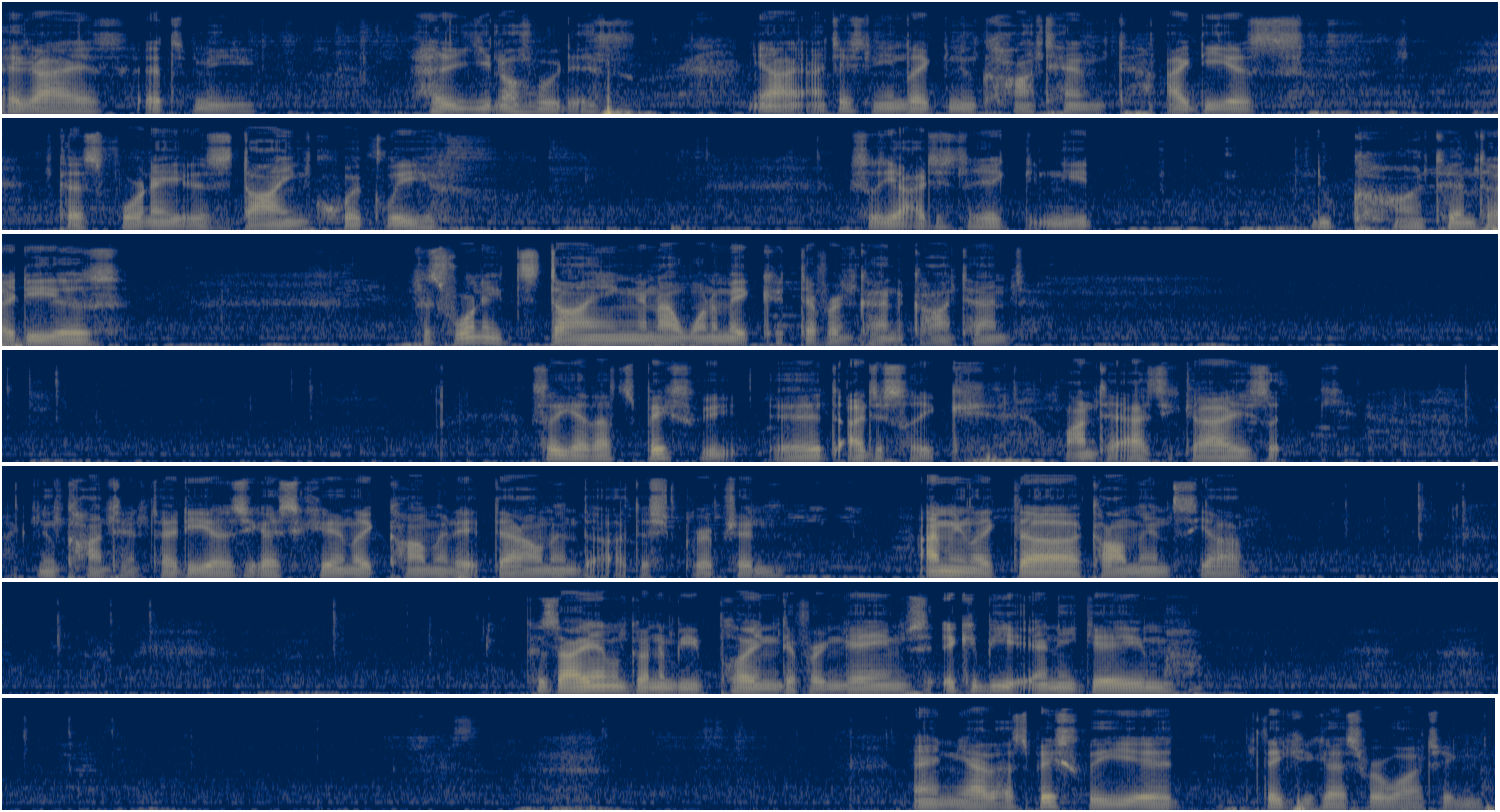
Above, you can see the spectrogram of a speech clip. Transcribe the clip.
Hey guys, it's me. How do you know who it is? Yeah, I just need like new content ideas because Fortnite is dying quickly. So yeah, I just like need new content ideas because Fortnite's dying and I want to make a different kind of content. So yeah, that's basically it. I just like wanted to ask you guys like new content ideas, you guys can like comment it down in the uh, description. I mean like the comments, yeah. Because I am going to be playing different games. It could be any game. And yeah, that's basically it. Thank you guys for watching.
